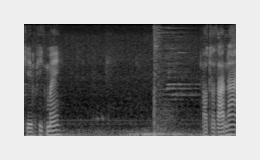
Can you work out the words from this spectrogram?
เกมพลิกไหม เราสตาร์ทได้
